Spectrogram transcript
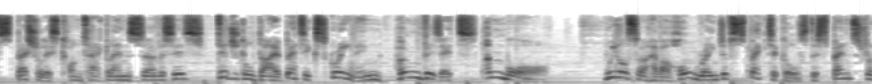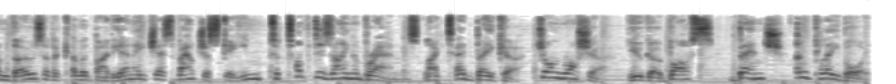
specialist contact lens services, digital diabetic screening, home visits, and more. We also have a whole range of spectacles dispensed from those that are covered by the NHS voucher scheme to top designer brands like Ted Baker, John Rocha, Hugo Boss, Bench, and Playboy.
